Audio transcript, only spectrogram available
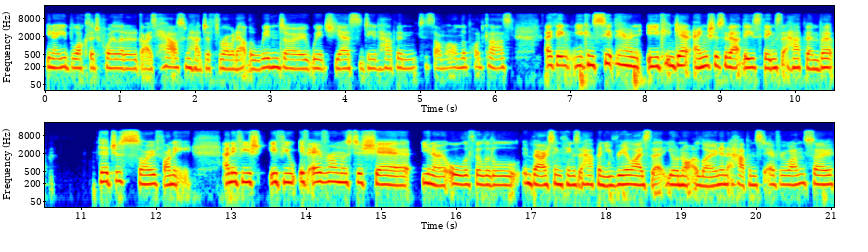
you know, you blocked the toilet at a guy's house and had to throw it out the window, which, yes, did happen to someone on the podcast. I think you can sit there and you can get anxious about these things that happen, but they're just so funny. And if you if you if everyone was to share you know all of the little embarrassing things that happen you realize that you're not alone and it happens to everyone. So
